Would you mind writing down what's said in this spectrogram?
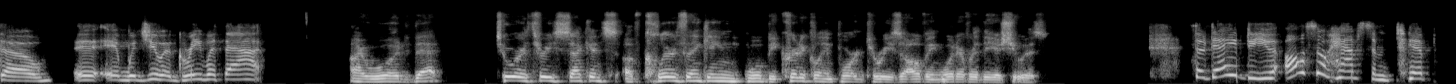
So, it, it, would you agree with that? I would. That two or three seconds of clear thinking will be critically important to resolving whatever the issue is. So, Dave, do you also have some tips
